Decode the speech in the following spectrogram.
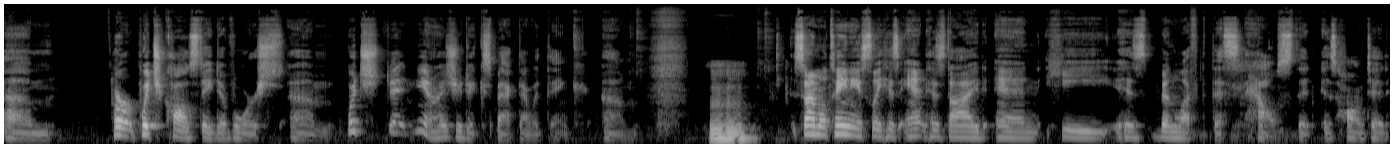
um or which caused a divorce um which eh, you know as you'd expect I would think um Mm-hmm. simultaneously his aunt has died and he has been left this house that is haunted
